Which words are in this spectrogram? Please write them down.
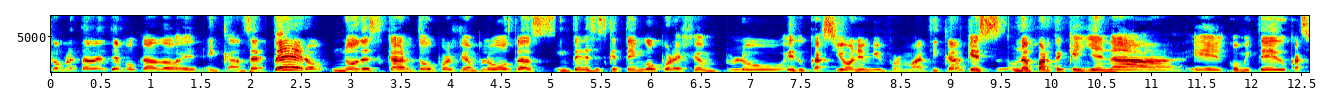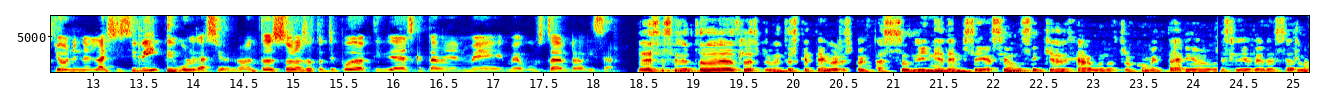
completamente enfocado en, en cáncer, pero no descarto, por ejemplo, otros intereses que tengo, por ejemplo, educación en bioinformática, que es una parte que llena el comité de educación en el ICCB, divulgación, ¿no? Entonces, son otro tipo de actividades que también me, me gustan realizar. Esas serían todas las preguntas que tengo respecto a su línea de investigación. Si quiere dejar algún otro comentario, es libre de hacerlo.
